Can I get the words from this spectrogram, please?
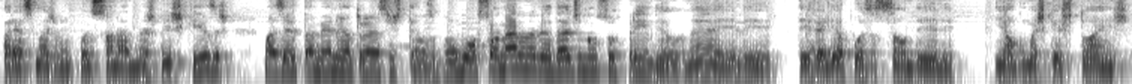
parece mais bem posicionado nas pesquisas mas ele também não entrou nesses temas. O Bolsonaro, na verdade, não surpreendeu, né? Ele teve ali a posição dele em algumas questões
